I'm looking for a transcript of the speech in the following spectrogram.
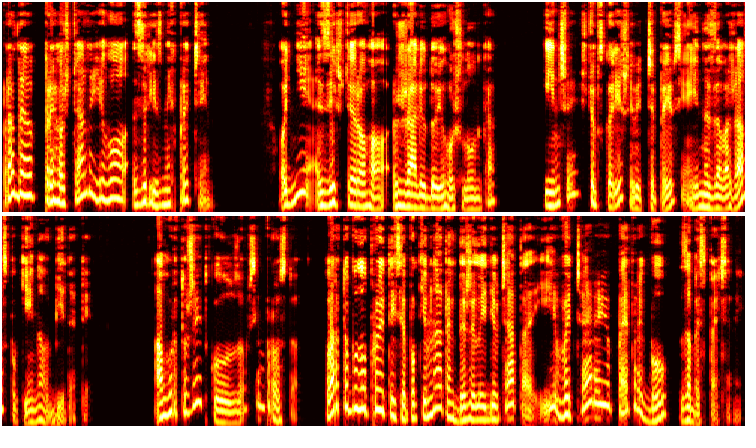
Правда, пригощали його з різних причин одні зі щирого жалю до його шлунка, інші, щоб скоріше відчепився і не заважав спокійно обідати. А в гуртожитку зовсім просто. Варто було пройтися по кімнатах, де жили дівчата, і вечерею Петрик був забезпечений.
